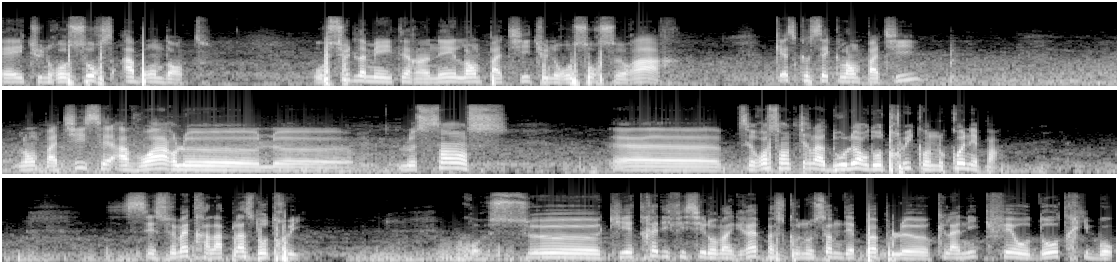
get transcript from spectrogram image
est une ressource abondante. Au sud de la Méditerranée, l'empathie est une ressource rare. Qu'est-ce que c'est que l'empathie? L'empathie, c'est avoir le, sens, euh, c'est ressentir la douleur d'autrui qu'on ne connaît pas. C'est se mettre à la place d'autrui. Ce qui est très difficile au Maghreb parce que nous sommes des peuples claniques, féodaux, tribaux.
